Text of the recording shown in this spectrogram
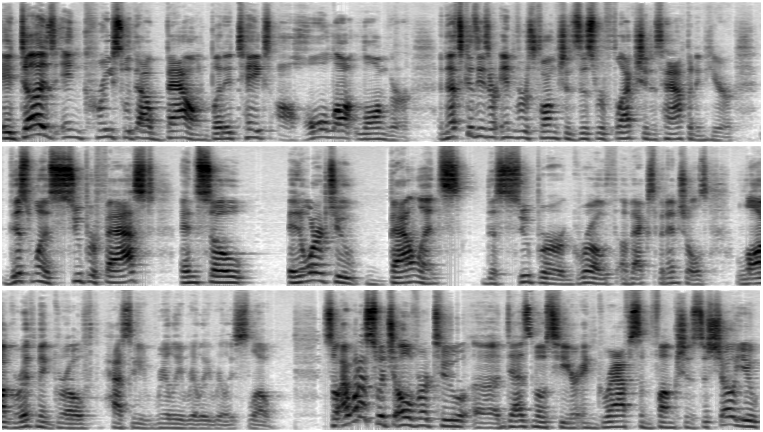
It does increase without bound, but it takes a whole lot longer. And that's because these are inverse functions. This reflection is happening here. This one is super fast. And so in order to balance the super growth of exponentials, logarithmic growth has to be really, really, really slow. So I want to switch over to uh, Desmos here and graph some functions to show you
